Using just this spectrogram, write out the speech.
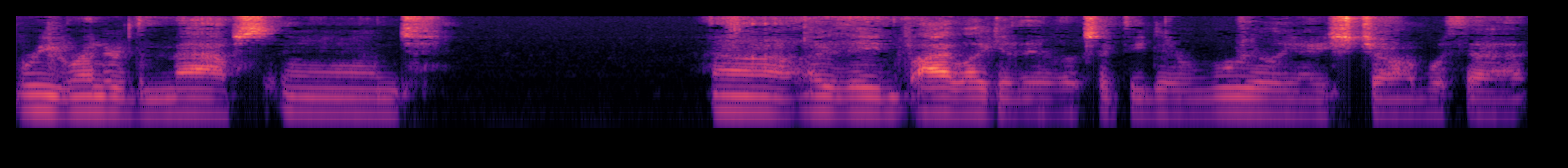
re-rendered the maps, and uh, they I like it. It looks like they did a really nice job with that.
